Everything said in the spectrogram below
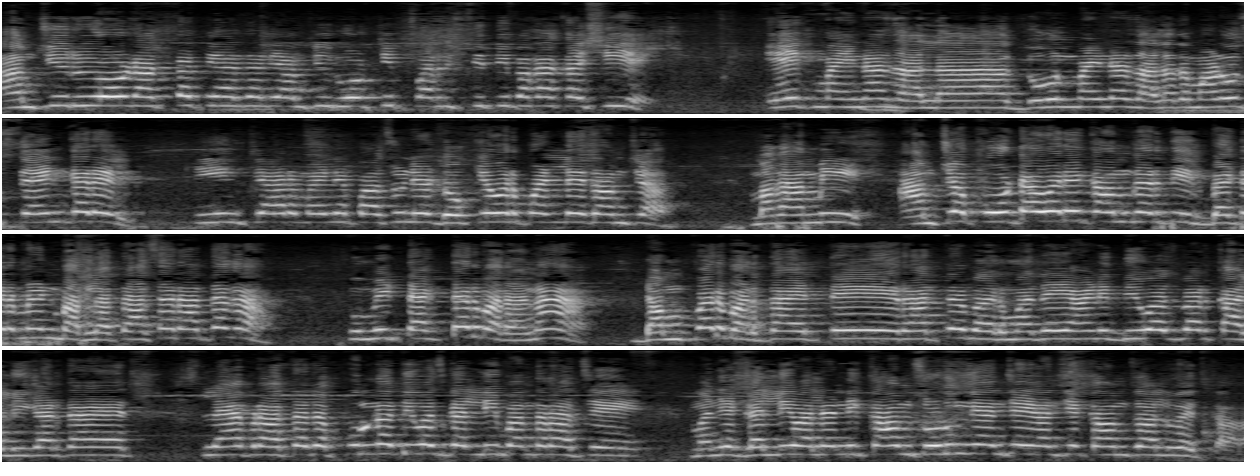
आमची रोड आता तयार झाली. आमची रोडची परिस्थिती बघा कशी आहे. एक महिना झाला दोन महिना झाला तर माणूस सेंड करेल. तीन चार महिन्यापासून हे डोक्यावर पडलेत आमच्या. मग आम्ही आमच्या पोटावर हे काम करतील. बेटरमेंट भरला तर. असं राहतं का? तुम्ही ट्रॅक्टर भरा ना. डंपर भरतायत ते रात्रभरमध्ये आणि दिवसभर खाली करतायत. स्लॅब राहतात तर पूर्ण दिवस गल्ली बंद राहते म्हणजे गल्लीवाल्यांनी काम सोडून यांचे यांचे काम चालू आहेत का.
